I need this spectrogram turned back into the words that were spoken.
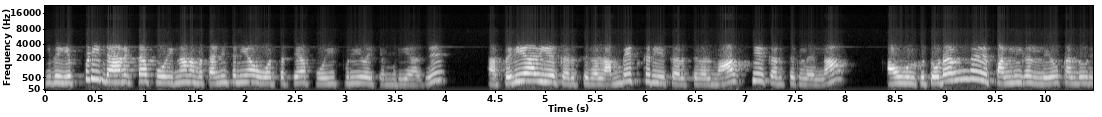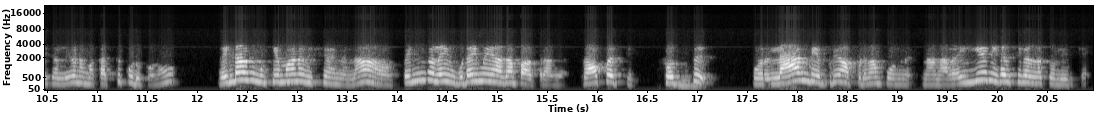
இதை எப்படி டைரக்டா போயினா நம்ம தனித்தனியா ஒவ்வொருத்தத்தையா போய் புரிய வைக்க முடியாது. பெரியாரிய கருத்துகள் அம்பேத்கரிய கருத்துகள் மார்க்சிய கருத்துக்கள் எல்லாம் அவங்களுக்கு தொடர்ந்து பள்ளிகள்லயோ கல்லூரிகள்லயோ நம்ம கத்துக் கொடுக்கணும். ரெண்டாவது முக்கியமான விஷயம் என்னன்னா பெண்களை உடைமையா தான் பாக்குறாங்க. ப்ராப்பர்ட்டி சொத்து. ஒரு லேண்ட் எப்படியும் அப்படிதான் பொண்ணு. நான் நிறைய நிகழ்ச்சிகள்ல சொல்லியிருக்கேன்.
